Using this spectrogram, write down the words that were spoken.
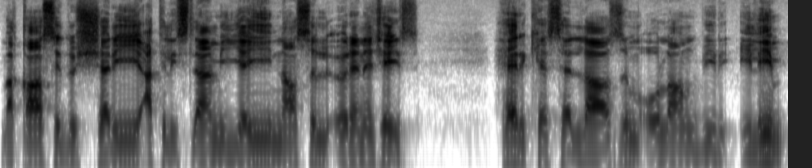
Makasidu şeriatil İslamiye'yi nasıl öğreneceğiz? Herkese lazım olan bir ilim,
